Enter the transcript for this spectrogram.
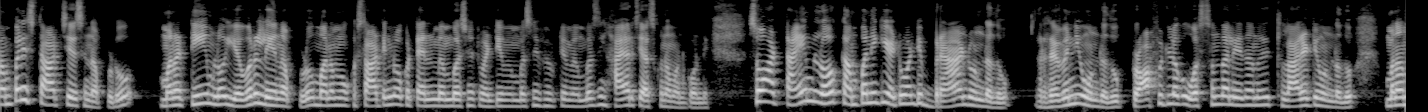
కంపెనీ స్టార్ట్ చేసినప్పుడు మన టీంలో ఎవరు లేనప్పుడు మనం ఒక స్టార్టింగ్లో ఒక టెన్ మెంబర్స్ని ట్వంటీ మెంబర్స్ని ఫిఫ్టీ మెంబర్స్ని హైర్ చేసుకున్నాం అనుకోండి సో ఆ టైంలో కంపెనీకి ఎటువంటి బ్రాండ్ ఉండదు. రెవెన్యూ ఉండదు ప్రాఫిట్లోకి వస్తుందా లేదా అనేది క్లారిటీ ఉండదు. మనం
